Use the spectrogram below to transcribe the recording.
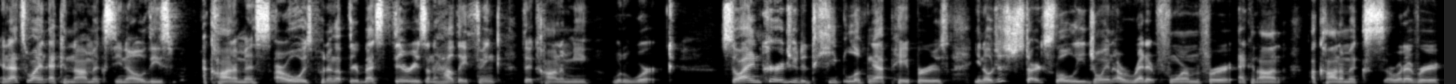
And that's why in economics, you know, these economists are always putting up their best theories on how they think the economy would work. So I encourage you to keep looking at papers. You know, just start slowly. Join a Reddit forum for econ- economics or whatever.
